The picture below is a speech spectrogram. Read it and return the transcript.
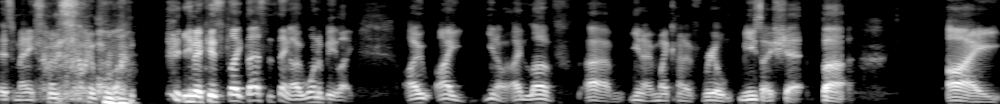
as many times as I mm-hmm. want, you know, because like that's the thing. I want to be like, I, I, you know, I love, um, you know, my kind of real muso shit, but I,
